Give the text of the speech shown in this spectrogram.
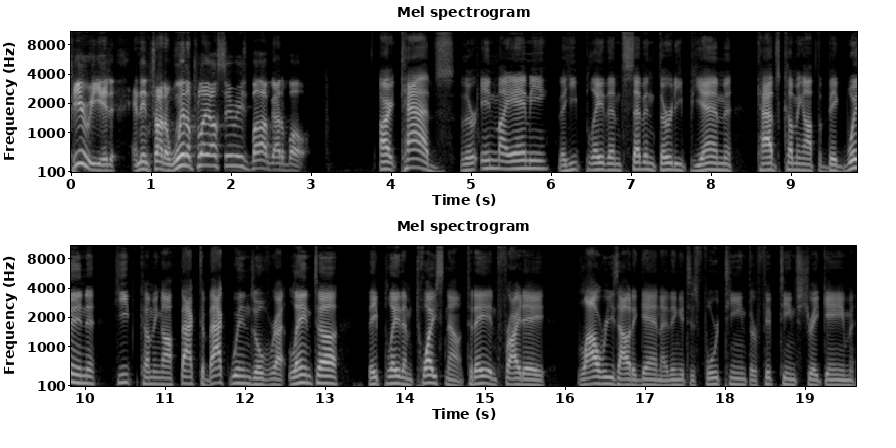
Period, and then try to win a playoff series. Bob got a ball. All right, Cavs. They're in Miami. The Heat play them 7:30 p.m. Cavs coming off a big win. Heat coming off back-to-back wins over Atlanta. They play them twice now, today and Friday. Lowry's out again. I think it's his 14th or 15th straight game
